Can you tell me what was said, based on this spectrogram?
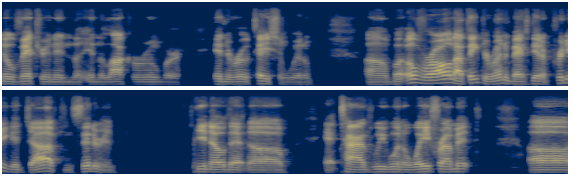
no veteran in the in the locker room or in the rotation with them. Um, but overall, I think the running backs did a pretty good job considering, you know, that uh, at times we went away from it, uh,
